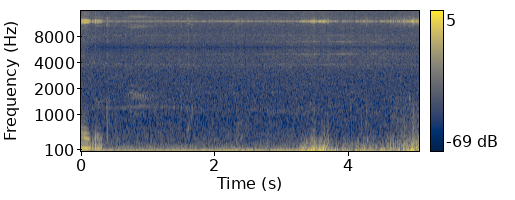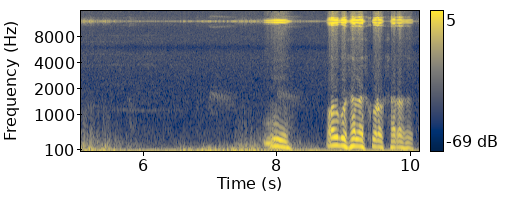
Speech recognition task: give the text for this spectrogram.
ei tulnud. nii, olgu selleks korraks härrased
